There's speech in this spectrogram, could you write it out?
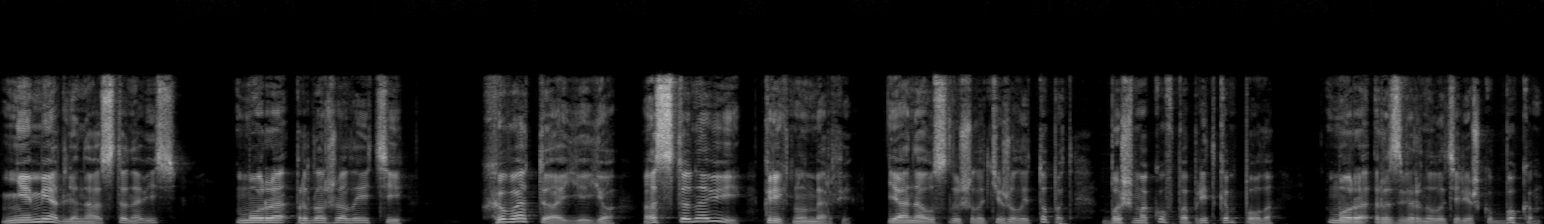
«Немедленно остановись!» Мора продолжала идти. «Хватай ее!» «Останови!» — крикнул Мерфи, и она услышала тяжелый топот башмаков по плиткам пола. Мора развернула тележку боком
